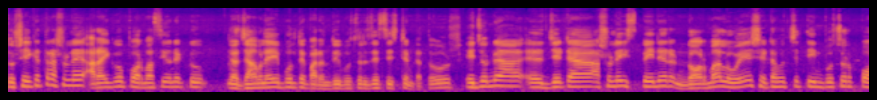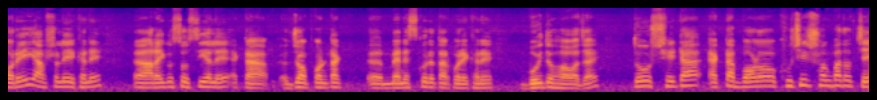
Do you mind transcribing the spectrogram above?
তো সেই ক্ষেত্রে আসলে আড়াইগো ফরমাসিওনে একটু ঝামেলাই বলতে পারেন দুই বছরের যে সিস্টেমটা। তো এই জন্য যেটা আসলে স্পেনের নর্মাল ওয়ে সেটা হচ্ছে তিন বছর পরেই আসলে এখানে আড়াইগো সোশিয়ালে একটা জব কন্ট্রাক্ট ম্যানেজ করে তারপর এখানে বৈধ হওয়া যায়। তো সেটা একটা বড় খুশির সংবাদ হচ্ছে,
